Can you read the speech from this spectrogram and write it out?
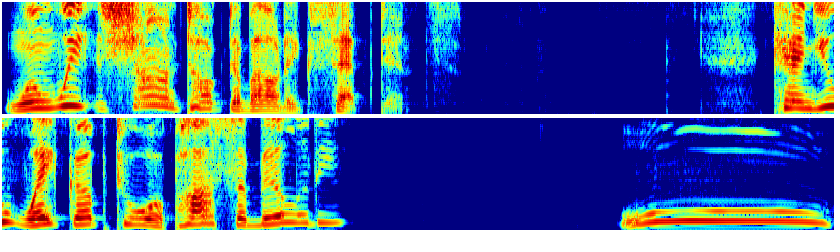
When we, Sean talked about acceptance. Can you wake up to a possibility? Ooh,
